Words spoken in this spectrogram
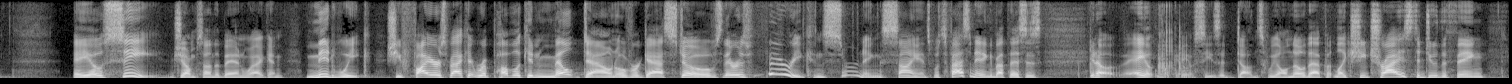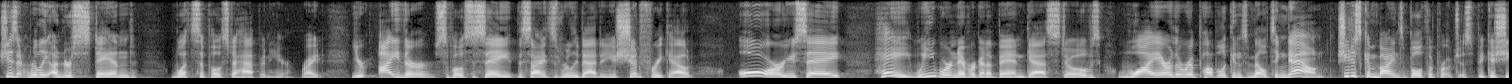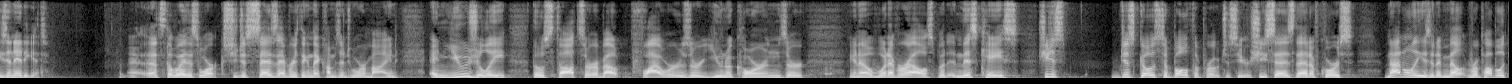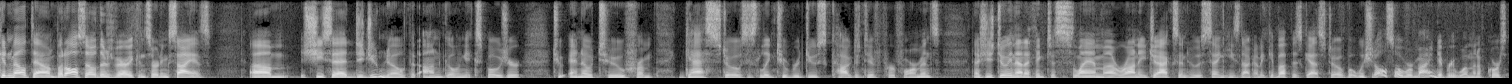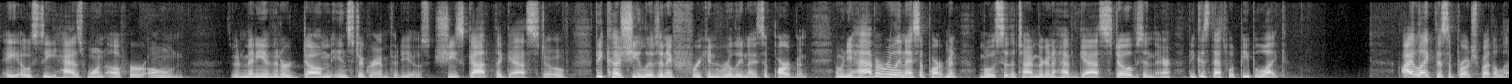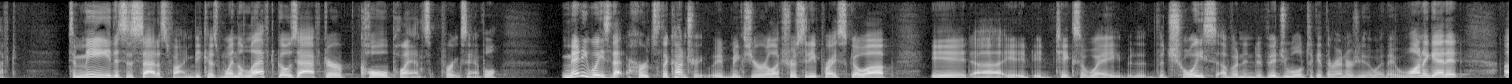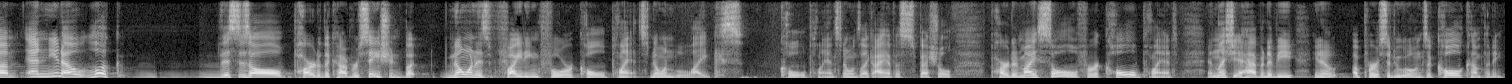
AOC jumps on the bandwagon. Midweek, she fires back at Republican meltdown over gas stoves. There is very concerning science. What's fascinating about this is, you know, A- look, AOC is a dunce. We all know that. But like, she tries to do the thing, she doesn't really understand what's supposed to happen here, right? You're either supposed to say the science is really bad and you should freak out, or you say, hey, we were never going to ban gas stoves. Why are the Republicans melting down? She just combines both approaches because she's an idiot. Uh, That's the way this works. She just says everything that comes into her mind, and usually those thoughts are about flowers or unicorns or you know whatever else. But in this case, she just just goes to both approaches here. She says that, of course, not only is it a melt, Republican meltdown, but also there's very concerning science. Um, she said, Did you know that ongoing exposure to NO2 from gas stoves is linked to reduced cognitive performance? Now, she's doing that, I think, to slam uh, Ronny Jackson, who is saying he's not going to give up his gas stove. But we should also remind everyone that, of course, AOC has one of her own. There's been many of her dumb Instagram videos. She's got the gas stove because she lives in a freaking really nice apartment. And when you have a really nice apartment, most of the time they're going to have gas stoves in there because that's what people like. I like this approach by the left. To me, this is satisfying because when the left goes after coal plants, for example, many ways that hurts the country. It makes your electricity price go up. It, uh, it, it takes away the choice of an individual to get their energy the way they want to get it. Um, and, you know, look, this is all part of the conversation, but no one is fighting for coal plants. No one likes coal plants. No one's like, I have a special part in my soul for a coal plant, unless you happen to be, you know, a person who owns a coal company.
